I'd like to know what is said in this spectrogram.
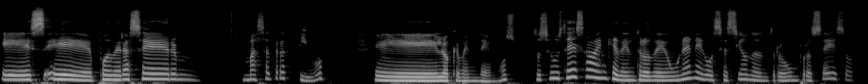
es eh, poder hacer más atractivo eh, lo que vendemos. Entonces ustedes saben que dentro de una negociación, dentro de un proceso,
